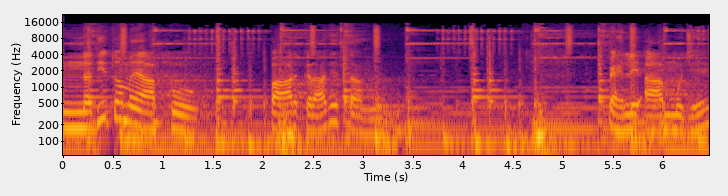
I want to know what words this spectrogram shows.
नदी तो मैं आपको पार करा देता हूँ। पहले आप मुझे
